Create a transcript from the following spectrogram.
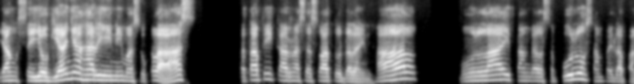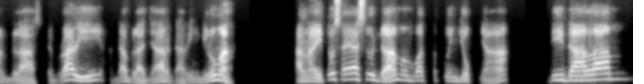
yang seyogianya hari ini masuk kelas, tetapi karena sesuatu dan lain hal, mulai tanggal 10 sampai 18 Februari Anda belajar daring di rumah. Karena itu saya sudah membuat petunjuknya di dalam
